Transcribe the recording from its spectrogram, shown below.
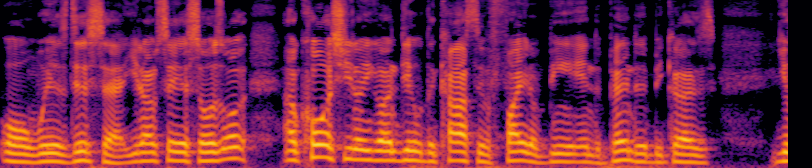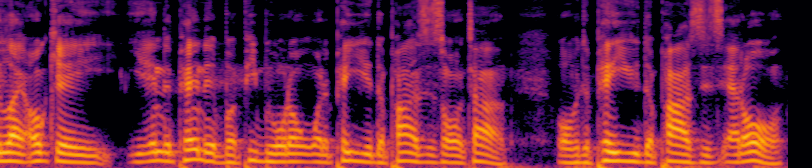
Or where's this at? You know what I'm saying? So it's all, of course, you know, you're gonna deal with the constant fight of being independent because you're like, okay, you're independent, but people don't want to pay you deposits on time or to pay you deposits at all.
